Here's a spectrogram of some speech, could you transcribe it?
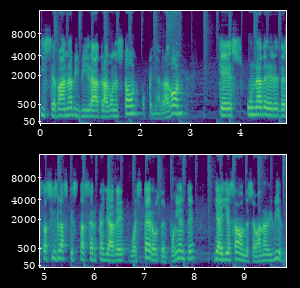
y se van a vivir a Dragonstone o Peña Dragón, que es una de, estas islas que está cerca ya de Westeros, del poniente, y ahí es a donde se van a vivir.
